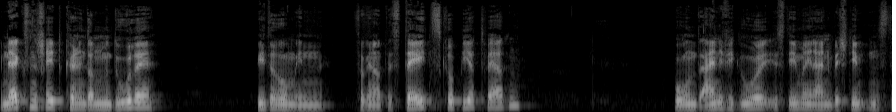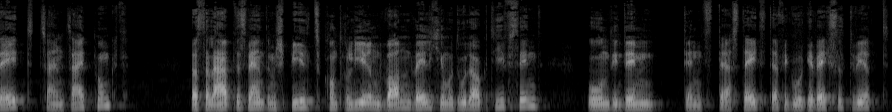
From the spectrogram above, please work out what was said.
Im nächsten Schritt können dann Module wiederum in sogenannte States gruppiert werden. Und eine Figur ist immer in einem bestimmten State zu einem Zeitpunkt. Das erlaubt es während dem Spiel zu kontrollieren, wann welche Module aktiv sind. Und indem der State der Figur gewechselt wird,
